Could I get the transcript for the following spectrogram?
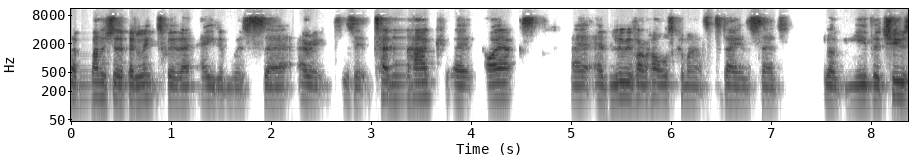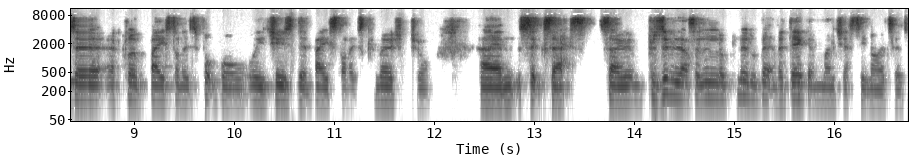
a, manager that had been linked with Aiden, was uh, Erik, is it Ten Hag at Ajax? Uh, and Louis Van Gaal's come out today and said, look, you either choose a, a, club based on its football or you choose it based on its commercial um, success. So presumably that's a little little bit of a dig at Manchester United.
